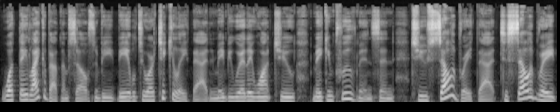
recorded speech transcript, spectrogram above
what they like about themselves and be, be able to articulate that and maybe where they want to make improvements and to celebrate that, to celebrate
